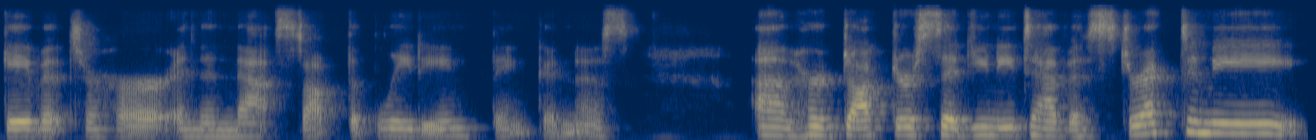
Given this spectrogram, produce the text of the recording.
gave it to her, and then that stopped the bleeding, thank goodness. Um, her doctor said, You need to have a hysterectomy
